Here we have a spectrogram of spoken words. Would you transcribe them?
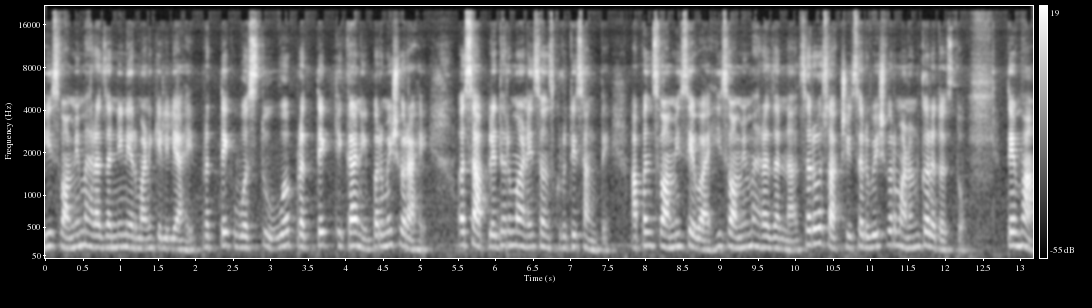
ही स्वामी महाराजांनी निर्माण केलेली आहे. प्रत्येक वस्तू व प्रत्येक ठिकाणी परमेश्वर आहे असं आपले धर्म आणि संस्कृती सांगते. आपण स्वामी सेवा ही स्वामी महाराजांना सर्व साक्षी सर्वेश्वर मानून करत असतो. तेव्हा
